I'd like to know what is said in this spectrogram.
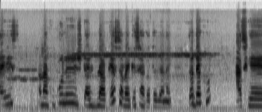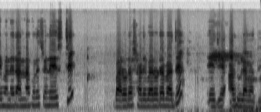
গাইস আমার কুকুনি স্টাইল ব্লকে সবাইকে স্বাগত জানাই। তো দেখুন, আজকে মানে রান্না করে চলে এসেছি। বারোটা, সাড়ে বারোটা বাজে, এই যে আলু লাগাতে।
